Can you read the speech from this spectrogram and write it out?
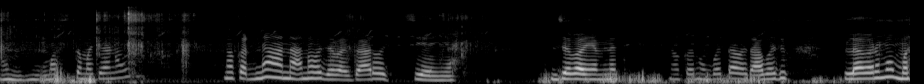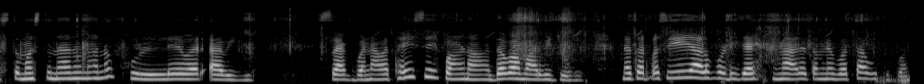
મસ્ત મજાનું. નકર ના ના, ન જવાય, ગારો જ છે અહીંયા. જવાય એમ નથી. નકર હું બતાવું તો આ બાજુ ફ્લાવરમાં મસ્ત મસ્ત, નાનું નાનું ફૂલેવર આવી ગયું. શાક બનાવવા થઈ છે, પણ દવા મારવી જોઈએ. નકર પછી એ આળ પડી જાય. મારે તમને બતાવું હતું પણ.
